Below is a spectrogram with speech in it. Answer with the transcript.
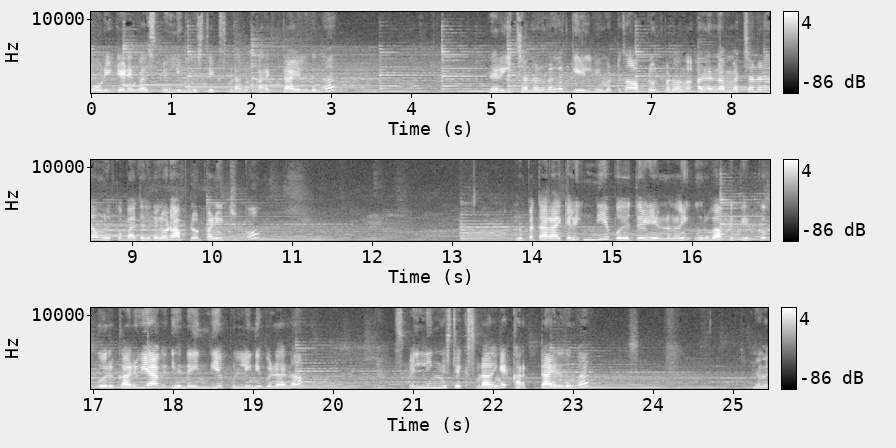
கோடிட்டு இடங்கள் ஸ்பெல்லிங் மிஸ்டேக்ஸ் விடாமல் கரெக்டாக எழுதுங்க. நிறைய சேனல்களில் கேள்வி மட்டும் தான் அப்லோட் பண்ணுவாங்க. ஆனால் நம்ம சேனலில் உங்களுக்கு பதில்களோடு அப்லோட் பண்ணிகிட்ருக்கோம் முப்பத்தாறாவது கேள்வி இந்திய பொதுத்துறை நிறுவனங்களின் உருவாக்கத்திற்கு ஒரு கருவியாக இருந்த இந்திய புள்ளி நிபுணர்னா ஸ்பெல்லிங் மிஸ்டேக்ஸ் விடாதீங்க கரெக்டாக எழுதுங்க. நம்ம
